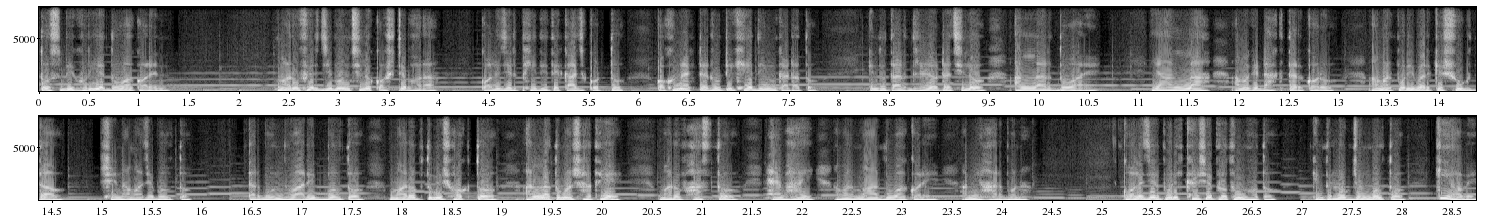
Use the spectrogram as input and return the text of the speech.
তসবি ঘুরিয়ে দোয়া করেন। মারুফের জীবন ছিল কষ্টে ভরা। কলেজের ফি দিতে কাজ করত, কখনো একটা রুটি খেয়ে দিন কাটাতো। কিন্তু তার দৃঢ়টা ছিল আল্লাহর দোয়ায়। ইয়া আল্লাহ, আমাকে ডাক্তার করো, আমার পরিবারকে সুখ দাও সে নামাজে বলতো। তার বন্ধু আরিফ বলতো, মারুফ, তুমি শক্ত, আল্লাহ তোমার সাথে। মারুফ হাসতো হ্যাঁ ভাই, আমার মা দোয়া করে, আমি হারবো না। কলেজের পরীক্ষা সে প্রথম হতো, কিন্তু লোকজন বলতো, কি হবে,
